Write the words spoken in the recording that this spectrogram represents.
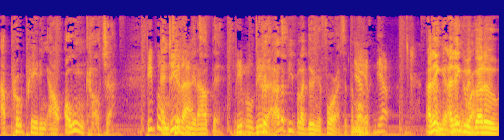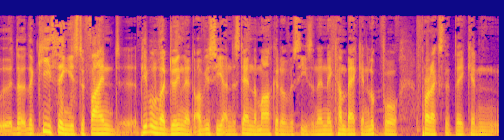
appropriating our own culture People and do taking that. it out there? People do because that. other people are doing it for us at the Yeah, moment. yeah. I think I think we've got to the, the key thing is to find uh, people who are doing that obviously understand the market overseas and then they come back and look for products that they can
